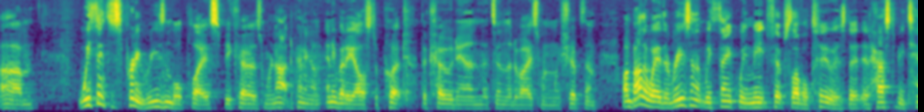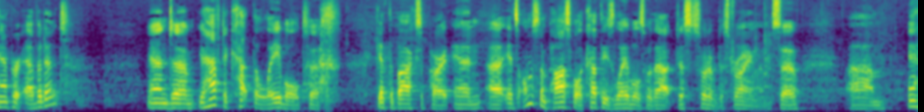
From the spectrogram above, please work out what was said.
um, we think this is a pretty reasonable place because we're not depending on anybody else to put the code in that's in the device when we ship them. Oh, and by the way, the reason that we think we meet FIPS level two is that it has to be tamper evident. And um, you have to cut the label to get the box apart. And uh, it's almost impossible to cut these labels without just sort of destroying them. So, um, eh,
